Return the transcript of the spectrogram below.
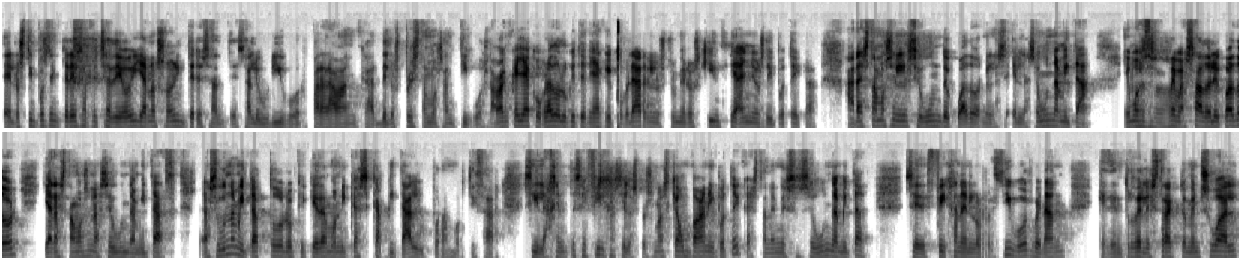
eh, los tipos de interés a fecha de hoy ya no son interesantes al Euribor para la banca de los préstamos antiguos. La banca ya ha cobrado lo que tenía que cobrar en los primeros 15 años de hipoteca. Ahora estamos en el segundo Ecuador, en la segunda mitad Hemos rebasado el Ecuador y ahora estamos en la segunda mitad. La segunda mitad todo lo que queda, Mónica, es capital por amortizar. Si la gente se fija, si las personas que aún pagan hipoteca están en esa segunda mitad, se fijan en los recibos, verán que dentro del extracto mensual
